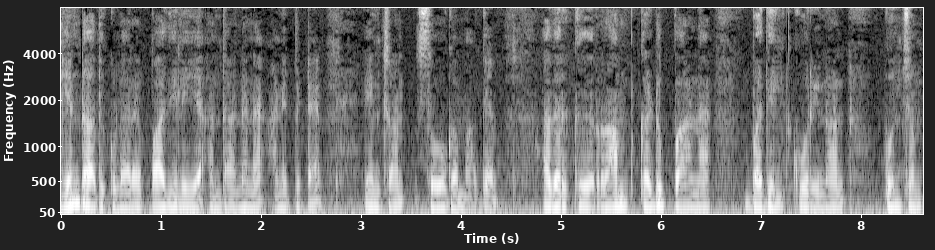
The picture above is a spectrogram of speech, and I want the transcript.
ஏண்டா அதுக்குள்ளார பாதியிலேயே அந்த அண்ணனை அனுப்பிட்டேன்? என்றான் சோகமாக. அதற்கு ராம் கடுப்பான பதில் கூறினான். கொஞ்சம்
